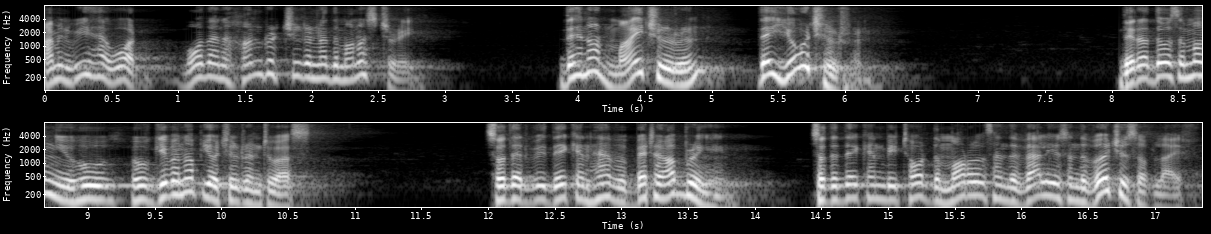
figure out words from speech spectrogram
I mean, we have what? more than 100 children at the monastery. They're not my children, they're your children. There are those among you who, who've given up your children to us so that we, they can have a better upbringing, so that they can be taught the morals and the values and the virtues of life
